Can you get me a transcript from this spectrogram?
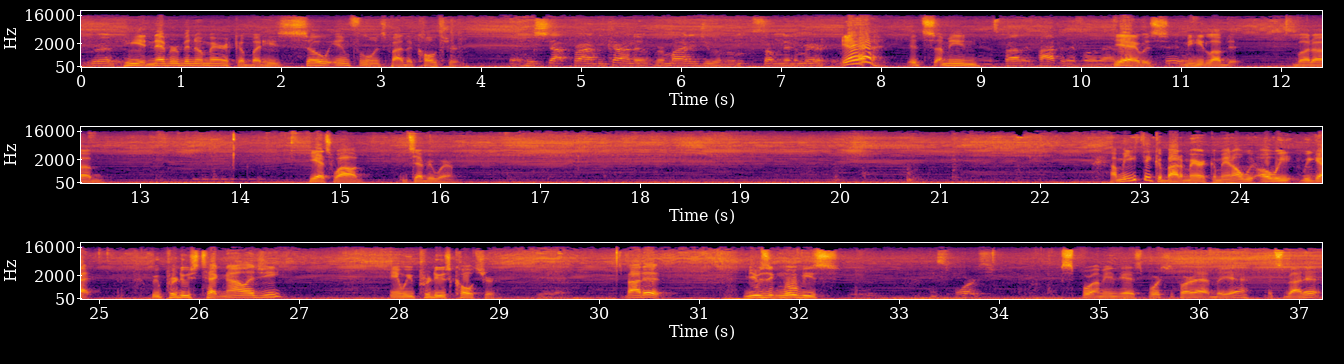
Really? He had never been to America, but he's so influenced by the culture. And his shop probably kind of reminded you of something in America. Yeah, it's. I mean, It's probably popular for that. yeah, it was. too. I mean, he loved it, but um, yeah, it's wild. It's everywhere. I mean, you think about America, man. All we, all we, we got, we produce technology, and we produce culture. Yeah. That's about it. Music, movies, in sports. sport. I mean, yeah, sports is part of that, but yeah, that's about it.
